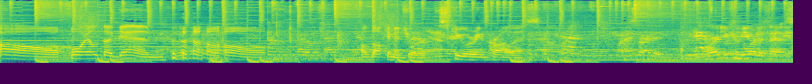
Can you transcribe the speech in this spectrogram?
Oh, foiled again. oh. I'll document your skewering prowess. Where do you commute with this?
